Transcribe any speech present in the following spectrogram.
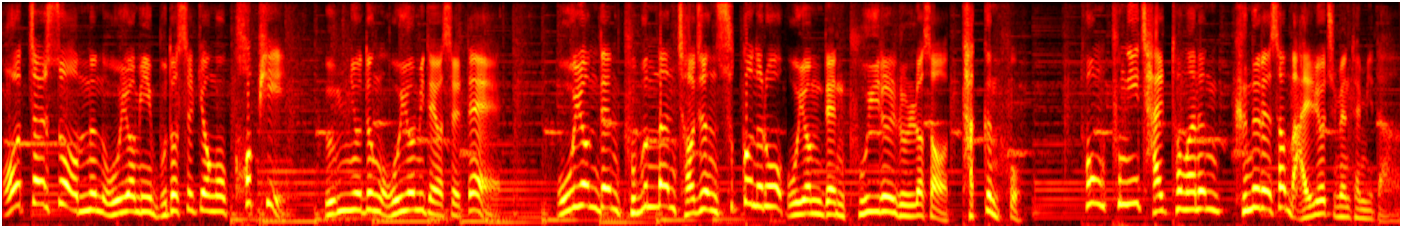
어쩔 수 없는 오염이 묻었을 경우 커피, 음료 등 오염이 되었을 때 오염된 부분만 젖은 수건으로 오염된 부위를 눌러서 닦은 후 통풍이 잘 통하는 그늘에서 말려주면 됩니다.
